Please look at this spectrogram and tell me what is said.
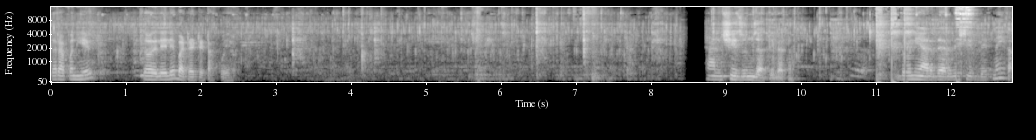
तर आपण हे तळलेले बटाटे टाकूया. छान शिजून जातील आता दोन्ही अर्धे अर्धे शिजलेत नाही का.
